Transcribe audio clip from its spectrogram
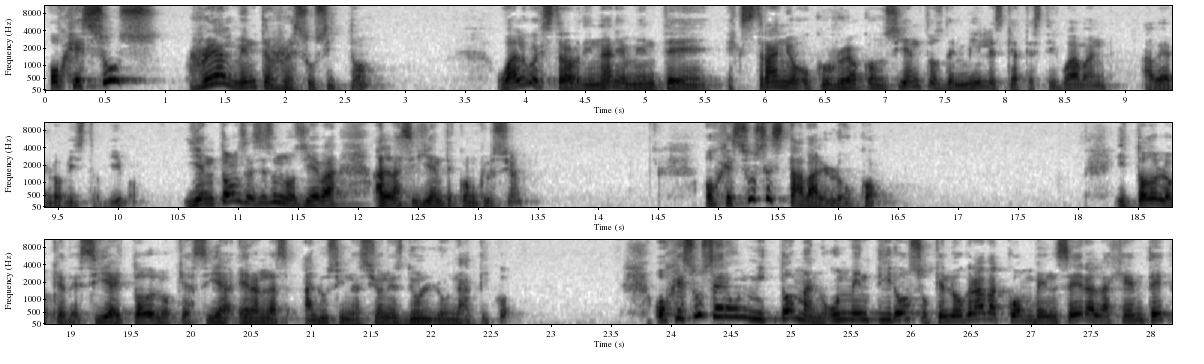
O Jesús realmente resucitó, o algo extraordinariamente extraño ocurrió con cientos de miles que atestiguaban haberlo visto vivo. Y entonces eso nos lleva a la siguiente conclusión. O Jesús estaba loco y todo lo que decía y todo lo que hacía eran las alucinaciones de un lunático. O Jesús era un mitómano, un mentiroso que lograba convencer a la gente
